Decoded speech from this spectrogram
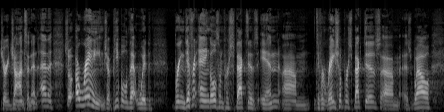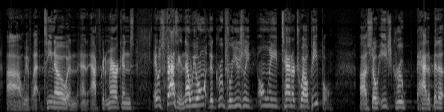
Jerry Johnson. And, and so a range of people that would bring different angles and perspectives in, um, different racial perspectives um, as well. Uh, we have Latino and, and African Americans. It was fascinating. Now, we only, the groups were usually only 10 or 12 people. Uh, so each group had a bit of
